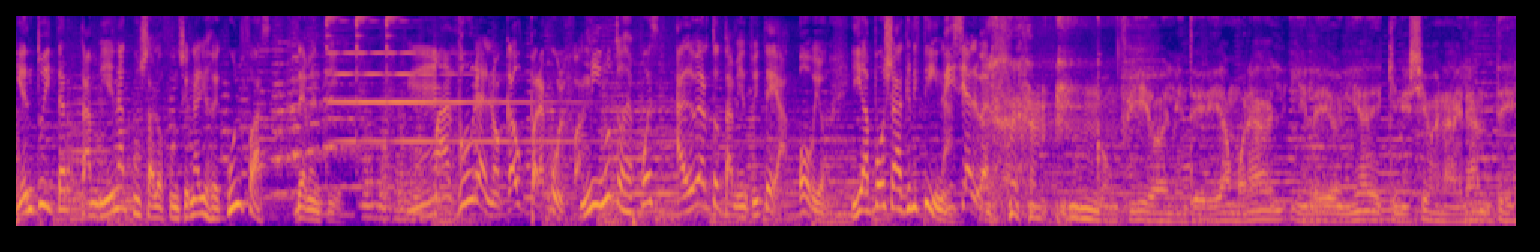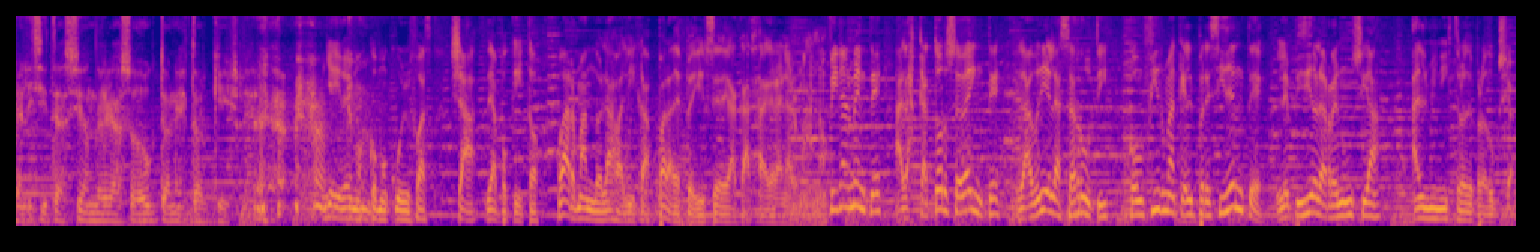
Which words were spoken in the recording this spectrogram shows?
y en Twitter también acusa a los funcionarios de Culfas de mentir. Madura el knockout para Culfa. Minutos después, Alberto también tuitea, obvio, y apoya a Cristina. Dice Alberto. Confío en la integridad moral y en la idoneidad de quienes llevan adelante la licitación del gasoducto Néstor Kirchner. Y ahí vemos cómo Culfas, ya de a poquito, va armando las valijas para despedirse de la casa de Gran Hermano. Finalmente, a las 14.20, Gabriela Cerruti confirma que el presidente le pidió la renuncia al ministro de Producción.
